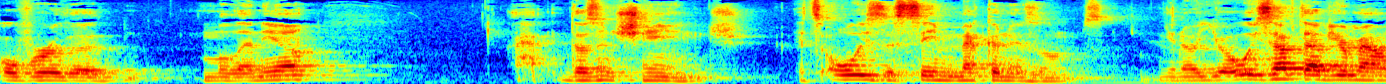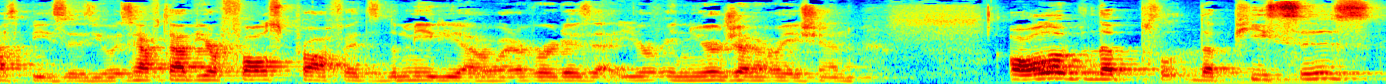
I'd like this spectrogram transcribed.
over the millennia doesn't change. It's always the same mechanisms. You know, you always have to have your mouthpieces. You always have to have your false prophets, the media, whatever it is that you're in your generation. All of the pl- the pieces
